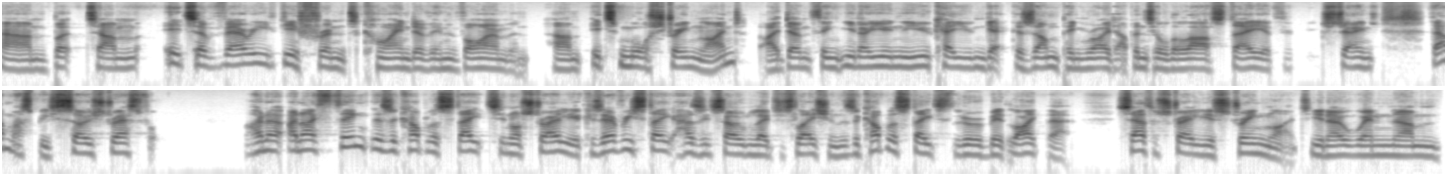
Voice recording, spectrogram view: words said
um, but um, it's a very different kind of environment. Um, it's more streamlined. I don't think, you know, you in the UK, you can get gazumping right up until the last day of the exchange. That must be so stressful. I know, and I think there's a couple of states in Australia because every state has its own legislation. There's a couple of states that are a bit like that. South Australia is streamlined. You know, when um,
